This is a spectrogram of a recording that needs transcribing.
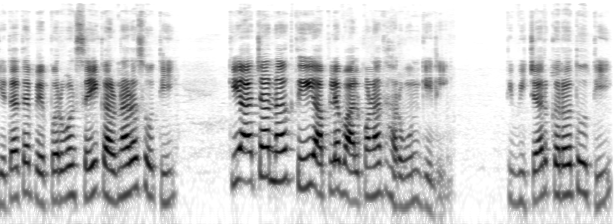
गीता त्या पेपरवर सही करणारच होती की अचानक ती आपल्या बालपणात हरवून गेली. ती विचार करत होती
